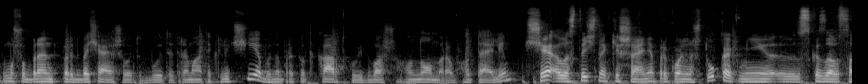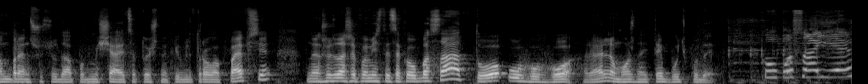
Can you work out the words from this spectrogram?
тому що бренд передбачає, що ви тут будете тримати ключі або, наприклад, картку від вашого номера в готелі. Ще еластична кишеня, прикольна штука. Як мені е, сказав сам бренд, що сюди поміщається точно півлітрова пепсі. Ну якщо сюди ще поміститься ковбаса, то ого-го, реально можна йти будь-куди. Ковбаса є.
